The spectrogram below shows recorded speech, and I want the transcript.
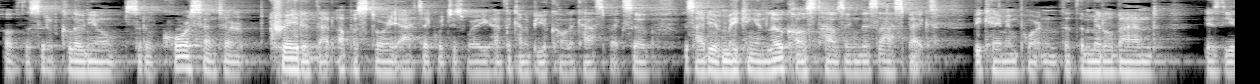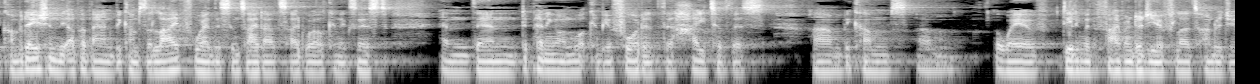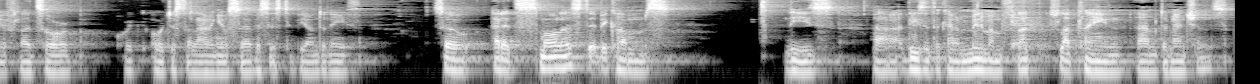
of the sort of colonial sort of core center created that upper story attic, which is where you had the kind of bucolic aspect. So this idea of making in low cost housing this aspect became important. That the middle band is the accommodation, the upper band becomes the life where this inside outside world can exist. And then, depending on what can be afforded, the height of this um, becomes um, a way of dealing with the 500 year floods, 100 year floods, or, or, or just allowing your services to be underneath. So, at its smallest, it becomes these. Uh, these are the kind of minimum flood floodplain um, dimensions.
